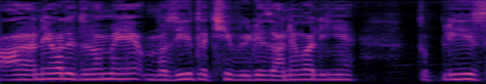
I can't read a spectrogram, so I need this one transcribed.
आने वाले दिनों में मज़ीद अच्छी वीडियोज़ आने वाली हैं तो प्लीज़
